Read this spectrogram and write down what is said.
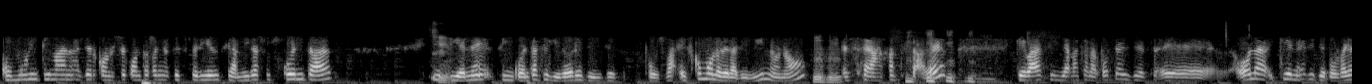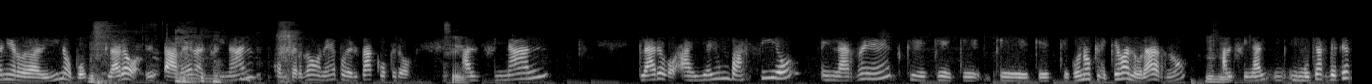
community manager con no sé cuántos años de experiencia, mira sus cuentas y tiene 50 seguidores y dices, pues va, es como lo del adivino, ¿no? O sea, ¿sabes? que vas y llamas a la puerta y dices, eh, hola, ¿quién es? Y dice, pues vaya mierda de adivino. Pues claro, a ver, al final, con perdón, ¿eh? Por el taco, pero al final, claro, ahí hay un vacío en la red que, que, que, que, que, bueno, que hay que valorar, ¿no? Al final, y muchas veces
